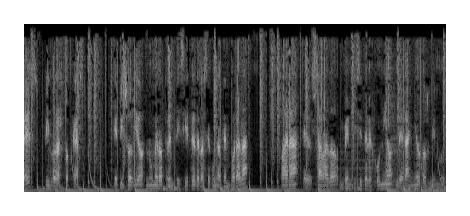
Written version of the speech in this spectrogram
es Píldoras Podcast, episodio número 37 de la segunda temporada para el sábado 27 de junio del año 2009.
